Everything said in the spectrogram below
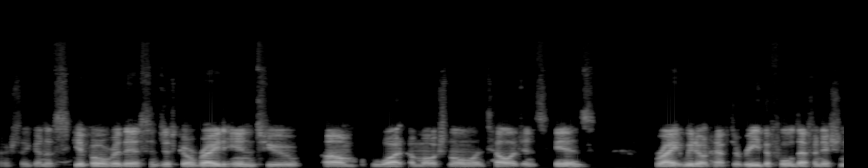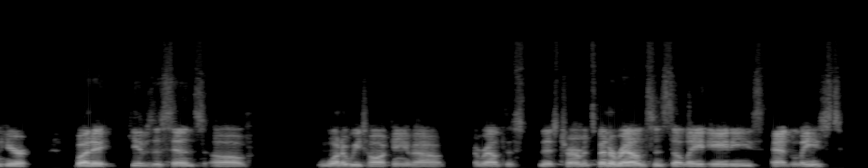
I'm actually going to skip over this and just go right into um, what emotional intelligence is. right? We don't have to read the full definition here, but it gives a sense of what are we talking about around this this term. It's been around since the late 80s at least.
